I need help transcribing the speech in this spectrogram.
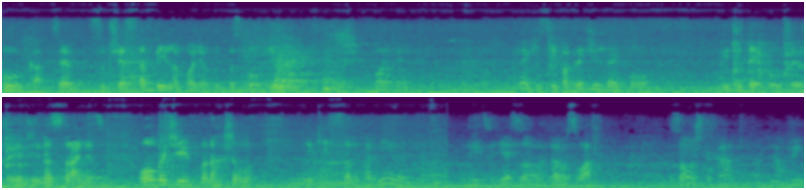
Булка. Це взагалі стабільно, поняв? Тут без булки. Потім. Ну, якісь типа vegetable. Vegetable це вже іностранець. Овочі по-нашому. Якісь там гарніри. Дивіться, є зона для розваг. Зона ж така. Блін,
